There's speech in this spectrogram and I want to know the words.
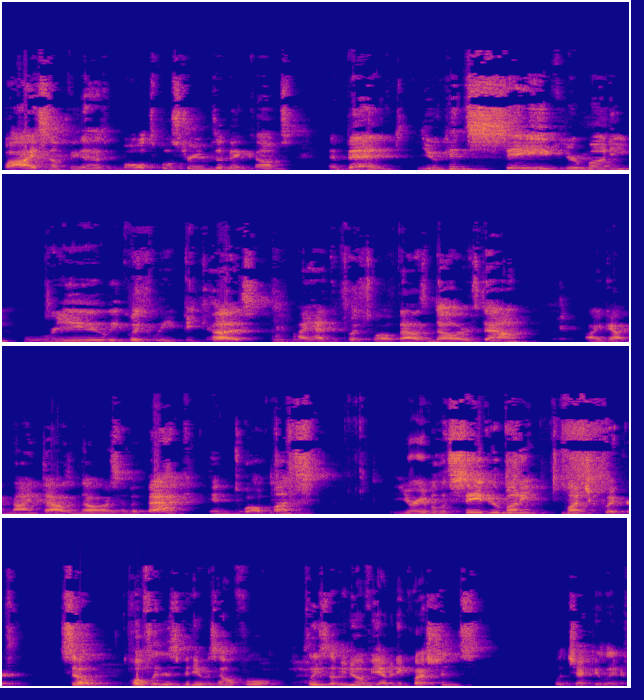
buy something that has multiple streams of incomes, and then you can save your money really quickly because I had to put $12,000 down. I got $9,000 of it back in 12 months. You're able to save your money much quicker. So hopefully this video was helpful. Please let me know if you have any questions. We'll check you later.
